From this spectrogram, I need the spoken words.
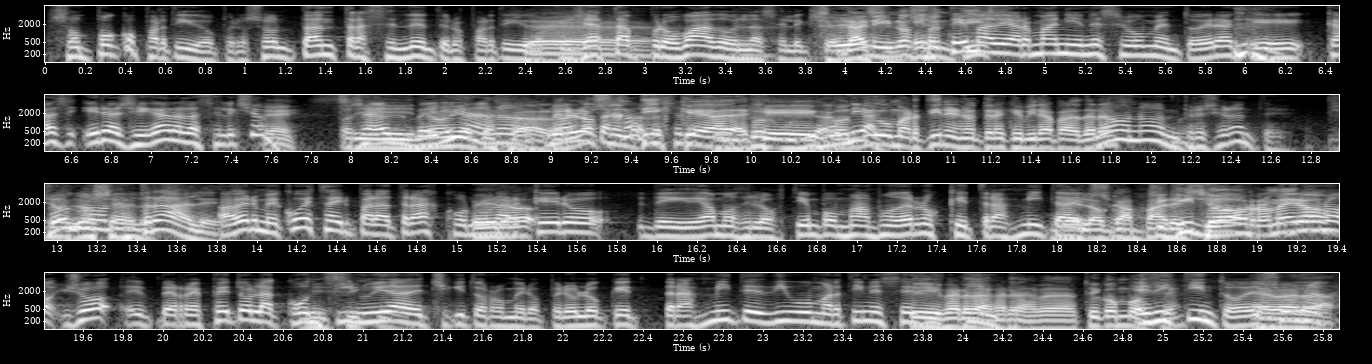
son pocos partidos, pero son tan trascendentes los partidos, Sí. que ya está probado en la selección. Sí, Dani, ¿no el tema de Armani en ese momento era que casi era llegar a la selección. Sí. O sea, Sí, no venía, había no, atajado. no Pero había no atajado sentís la que, selección. que con Mundial. Diego Martínez no tenés que mirar para atrás. No, no, impresionante. Los centrales. A ver, me cuesta ir para atrás con un Pero- arquero de, digamos, de los tiempos más modernos que transmita De eso. lo que apareció. Chiquito, Romero. No, no, yo eh, respeto la continuidad de Chiquito Romero, pero lo que transmite Dibu Martínez es Sí, distinto. verdad, verdad, verdad. Estoy con vos. Es ¿eh? distinto, Es es, una, verdad.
